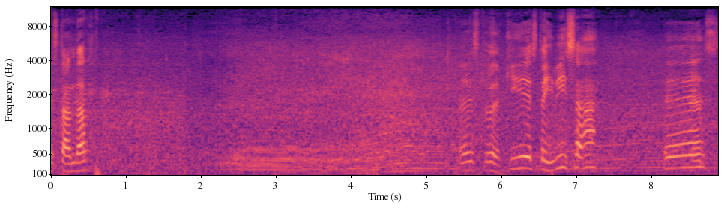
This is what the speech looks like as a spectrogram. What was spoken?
estándar. Este de aquí, este Ibiza es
